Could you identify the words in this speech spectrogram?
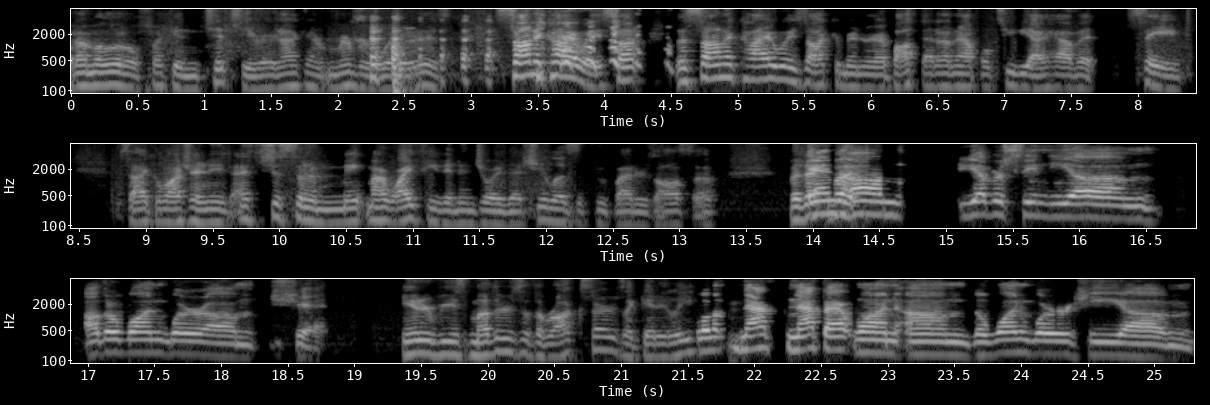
but I'm a little fucking tipsy right now. I can't remember what it is. Sonic Highways, Son- the Sonic Highways documentary. I bought that on Apple TV. I have it saved so I can watch any. It's just an amazing. My wife even enjoyed that. She loves the Foo Fighters also. But that, And but um, you ever seen the um other one where um shit? he interviews mothers of the rock stars like Geddy Lee. Well, not not that one. Um, the one where he um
